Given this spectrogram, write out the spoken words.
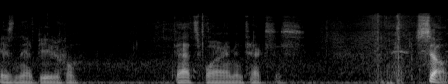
Isn't that beautiful? That's why I'm in Texas. So,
